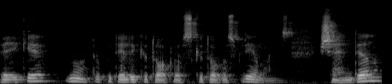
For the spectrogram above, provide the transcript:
veikė, nu, truputėlį kitokios, kitokios priemonės. Šiandien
